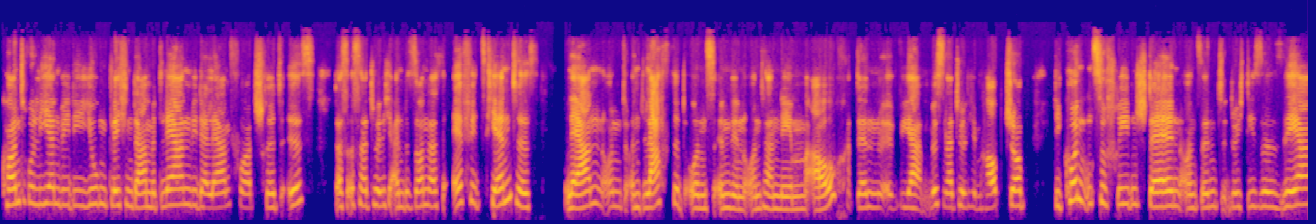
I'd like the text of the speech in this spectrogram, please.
kontrollieren, wie die Jugendlichen damit lernen, wie der Lernfortschritt ist. Das ist natürlich ein besonders effizientes Lernen und entlastet uns in den Unternehmen auch, denn wir müssen natürlich im Hauptjob die Kunden zufriedenstellen und sind durch diese sehr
